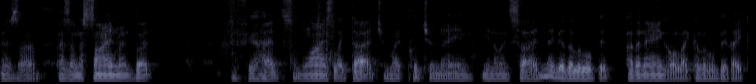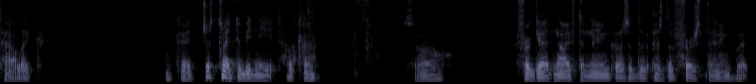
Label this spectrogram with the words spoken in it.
as a as an assignment. But if you had some lines like that, you might put your name, you know, inside, maybe at a little bit at an angle, like a little bit italic. Okay, just try to be neat. Okay, so forget now if the name goes as the, as the first thing, but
